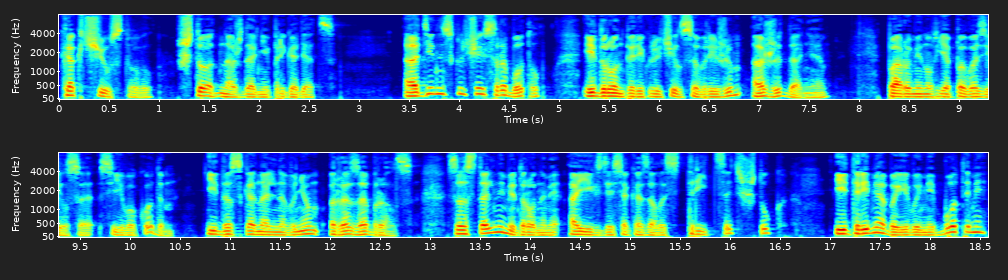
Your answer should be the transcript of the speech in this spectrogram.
Как чувствовал, что однажды они пригодятся. Один из ключей сработал, и дрон переключился в режим ожидания. Пару минут я повозился с его кодом, и досконально в нем разобрался. С остальными дронами, а их здесь оказалось 30 штук, и тремя боевыми ботами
